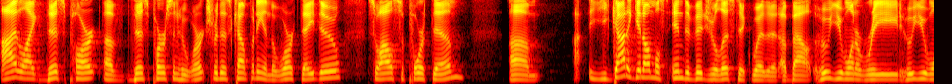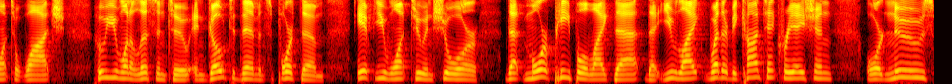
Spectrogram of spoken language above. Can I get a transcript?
I like this part of this person who works for this company and the work they do, so I'll support them. Um, you got to get almost individualistic with it about who you want to read, who you want to watch, who you want to listen to, and go to them and support them if you want to ensure that more people like that, that you like, whether it be content creation or news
